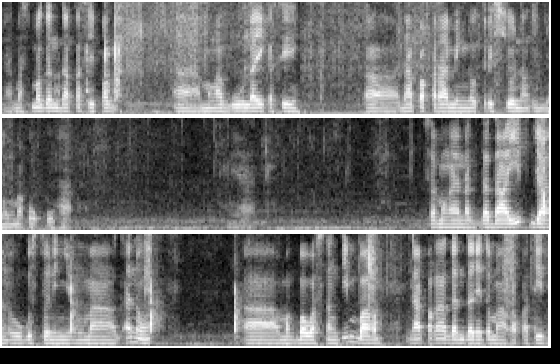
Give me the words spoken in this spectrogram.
Yan, mas maganda kasi pag ah, mga gulay kasi ah, napakaraming nutrisyon ng inyong makukuha. Ayan. Sa mga nagda-diet dyan o gusto ninyong mag ano ah, magbawas ng timbang, napakaganda nito mga kapatid.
